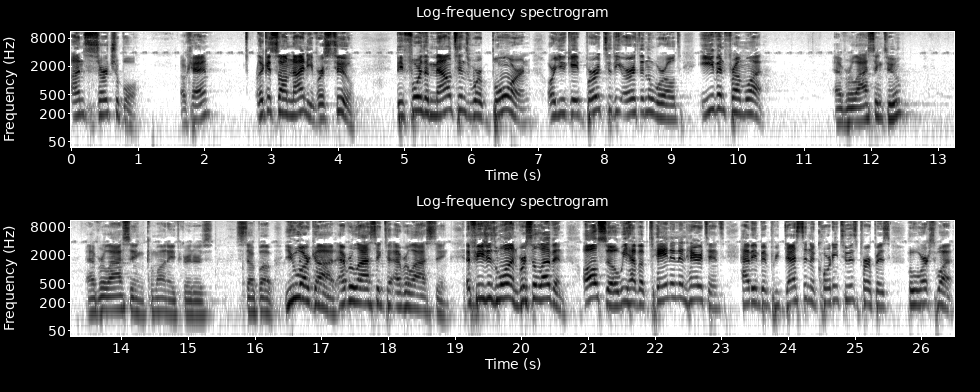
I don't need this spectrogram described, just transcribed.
unsearchable. Okay? Look at Psalm 90, verse 2. Before the mountains were born, or you gave birth to the earth and the world, even from what? Everlasting to? Everlasting. Come on, eighth graders. Step up. You are God, everlasting to everlasting. Ephesians 1, verse 11. Also, we have obtained an inheritance, having been predestined according to his purpose, who works what?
